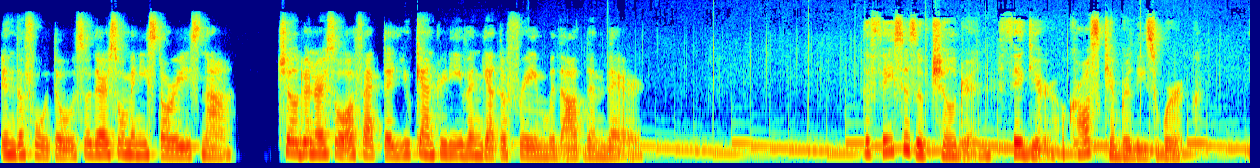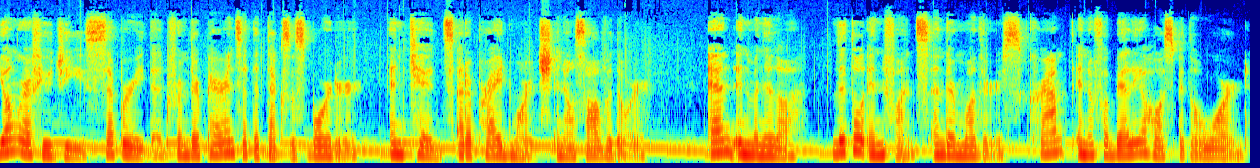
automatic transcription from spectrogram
in the photo. So there are so many stories na children are so affected you can't really even get a frame without them there. The faces of children figure across Kimberly's work. Young refugees separated from their parents at the Texas border, and kids at a pride march in El Salvador. And in Manila, little infants and their mothers cramped in a Fabella hospital ward.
